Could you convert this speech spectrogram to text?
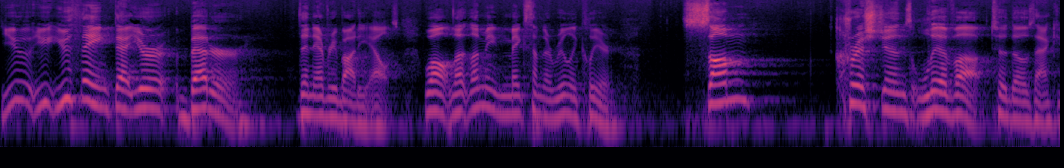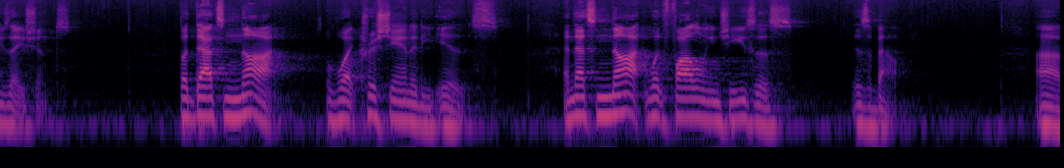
You you you think that you're better than everybody else. Well, let, let me make something really clear. Some Christians live up to those accusations, but that's not what Christianity is. And that's not what following Jesus is about. Uh,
